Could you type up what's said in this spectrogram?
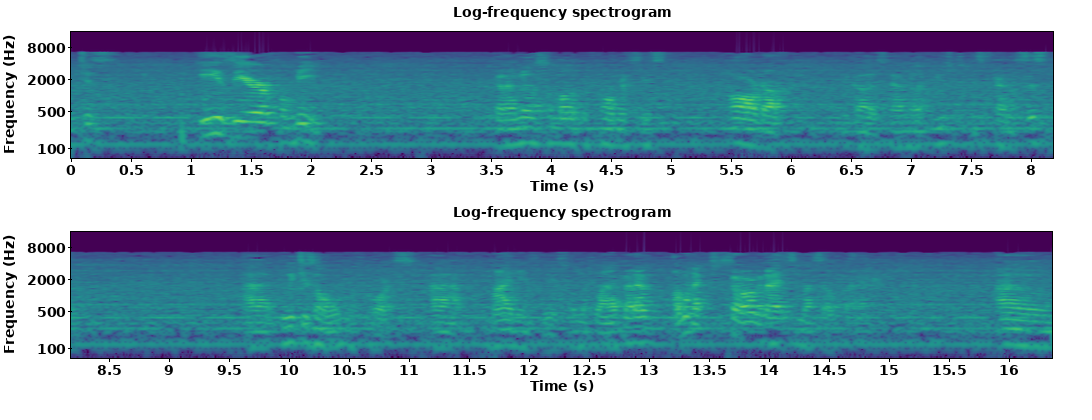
which is easier for me but I know some other performances are harder because they're not used to this kind of system. Uh, which is own, of course. Uh, mine is this on the fly, but I, I like to start organizing myself better. Um,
